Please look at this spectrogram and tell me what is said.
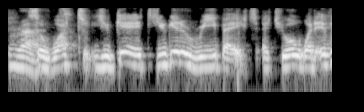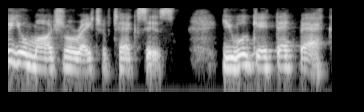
Right. So what you get, you get a rebate at your whatever your marginal rate of tax is. You will get that back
